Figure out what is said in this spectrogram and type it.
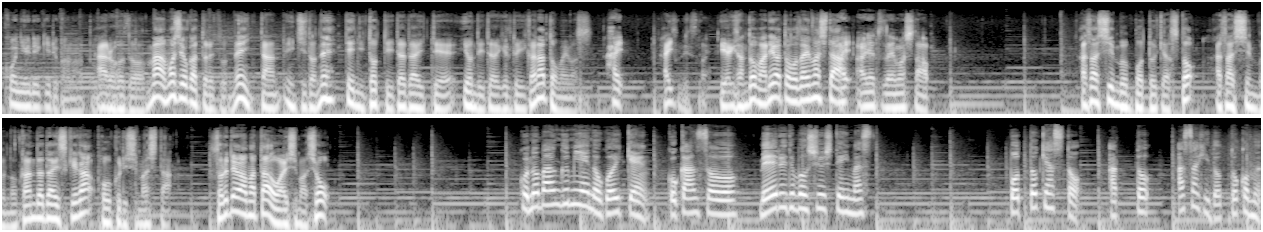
購入できるかなと。なるほど、まあ、もしよかったらちょっとね一旦一度ね手に取っていただいて読んでいただけるといいかなと思います。はい。はい。ですね。八木さんどうもありがとうございました。はいありがとうございました。朝日新聞ポッドキャスト朝日新聞の神田大輔がお送りしました。それではまたお会いしましょう。この番組へのご意見ご感想をメールで募集しています。ポッドキャストアット朝日ドットコム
